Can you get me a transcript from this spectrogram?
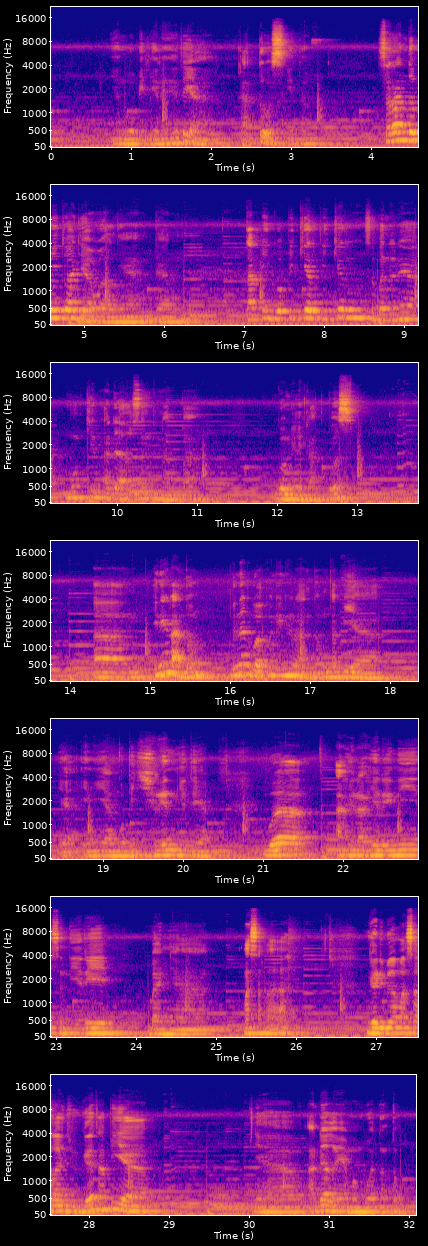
yang gue pikirin itu ya kaktus gitu. Serandom itu aja awalnya dan tapi gue pikir-pikir sebenarnya mungkin ada alasan kenapa gue milih kaktus. Um, ini random. Benar gue akun ini random tapi ya ya ini yang gue pikirin gitu ya. Gue akhir-akhir ini sendiri banyak masalah. Gak dibilang masalah juga tapi ya ya ada lah yang membuat untuk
